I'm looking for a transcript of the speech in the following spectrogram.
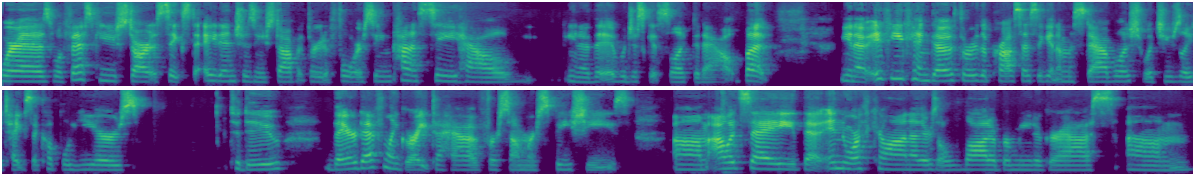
Whereas with fescue, you start at six to eight inches and you stop at three to four. So you can kind of see how, you know, that it would just get selected out. But, you know, if you can go through the process of getting them established, which usually takes a couple years to do, they're definitely great to have for summer species. Um, I would say that in North Carolina, there's a lot of Bermuda grass um,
